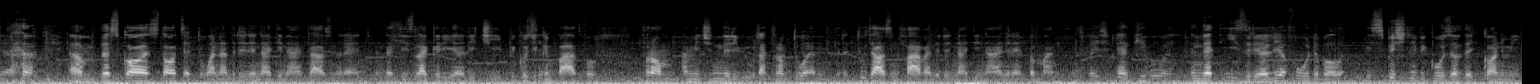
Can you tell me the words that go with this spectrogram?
Yeah. um, this car starts at 199,000 rand, and that is like really cheap because you can buy it for from I mentioned in the review like from 200 2,599 rand per month. It's basically And- a giveaway. and that is really affordable, especially because of the economy.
